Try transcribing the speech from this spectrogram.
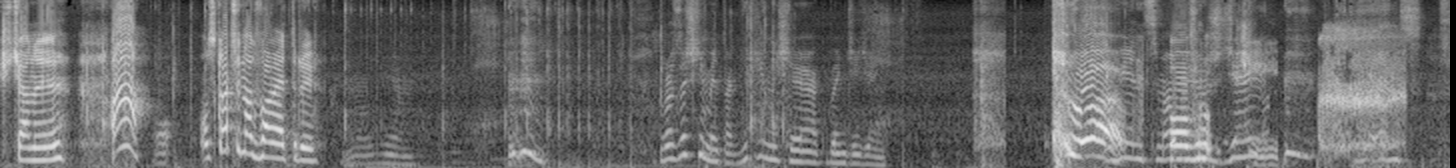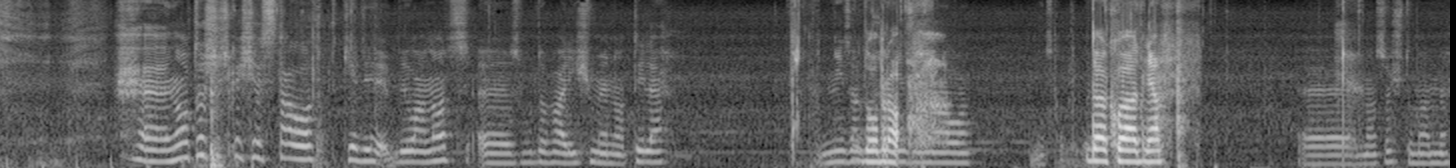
Ściany. A! O. On skacze na dwa metry. No wiem. Dobra, zacznijmy tak. Widzimy się jak będzie dzień. A więc mamy już dzień, więc e, no troszeczkę się stało, kiedy była noc. E, zbudowaliśmy no tyle. Nie za dużo, Dobra. nie za mało. Nisko. Dokładnie. E, no coś tu mamy.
